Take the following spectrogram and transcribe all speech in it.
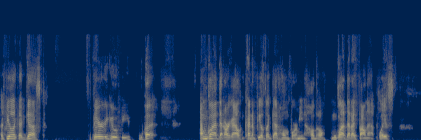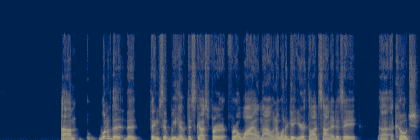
I feel like a guest. Very goofy. But I'm glad that Argyle kind of feels like that home for me now, though. I'm glad that I found that place. Um, one of the the things that we have discussed for for a while now, and I want to get your thoughts on it as a uh, a coach,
